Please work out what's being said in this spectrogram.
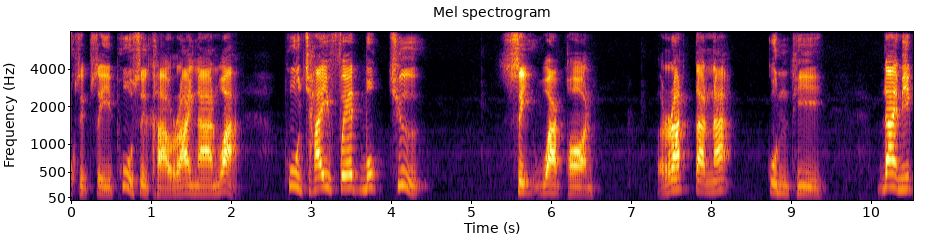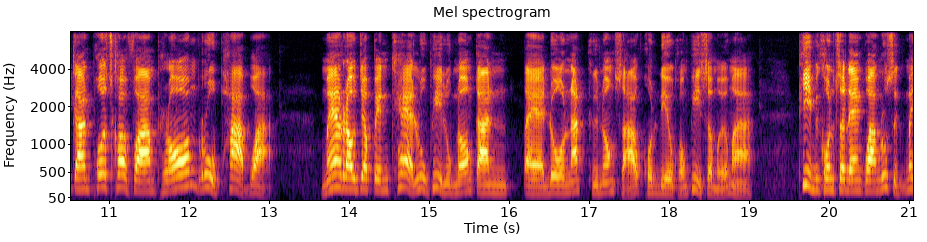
2564 ผู้สื่อข่าวรายงานว่า ผู้ใช้เฟซบุ๊กชื่อ สิวากร รัตนกุลที ได้มีการโพสต์ข้อความพร้อมรูปภาพว่า แม้เราจะเป็นแค่ลูกพี่ลูกน้องกัน แต่โดนัทคือน้องสาวคนเดียวของพี่เสมอมา พี่เป็นคนแสดงความรู้สึกไม่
